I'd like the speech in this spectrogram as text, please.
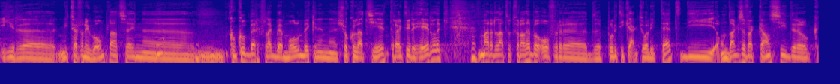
hier uh, niet ver van uw woonplaats in uh, ja. Koekelberg, vlakbij Molenbeek, in een chocolatier. Het ruikt hier heerlijk. Maar laten we het vooral hebben over uh, de politieke actualiteit, die ondanks de vakantie er ook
